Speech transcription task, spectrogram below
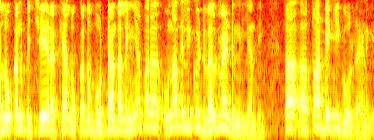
ਲੋਕਾਂ ਨੂੰ ਪਿੱਛੇ ਰੱਖਿਆ, ਲੋਕਾਂ ਤੋਂ ਵੋਟਾਂ ਤਾਂ ਲਈਆਂ, ਪਰ ਉਹਨਾਂ ਦੇ ਲਈ ਕੋਈ ਡਿਵੈਲਪਮੈਂਟ ਨਹੀਂ ਲਿਆਂਦੀ। ਤਾਂ ਤੁਹਾਡੇ ਕੀ ਗੋਲ ਰਹਿਣਗੇ?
